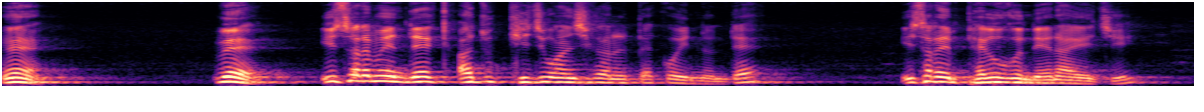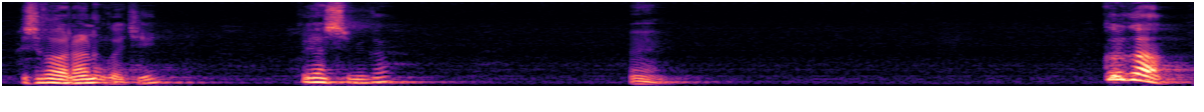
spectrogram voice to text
예. 왜? 이 사람이 내 아주 귀중한 시간을 뺏고 있는데 이 사람이 100억은 내놔야지. 그 생각을 하는 거지. 그렇지 않습니까? 예. 그러니까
